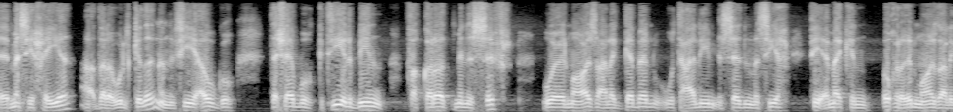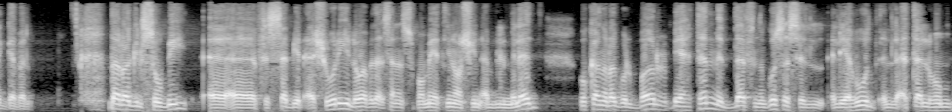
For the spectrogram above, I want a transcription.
مسيحية أقدر أقول كده لأن في أوجه تشابه كتير بين فقرات من السفر والموعظة على الجبل وتعاليم السيد المسيح في أماكن أخرى غير الموعظة على الجبل. ده راجل سوبي في السبي الآشوري اللي هو بدأ سنة 722 قبل الميلاد وكان رجل بار بيهتم بدفن جثث اليهود اللي قتلهم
